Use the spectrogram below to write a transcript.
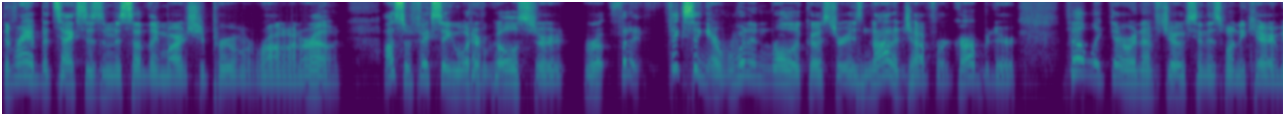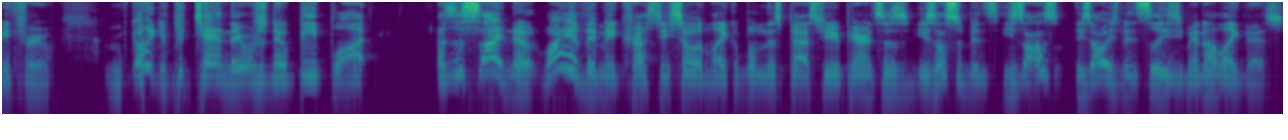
The rampant sexism is something Marge should prove wrong on her own. Also, fixing a wooden coaster, ro- fixing a wooden roller coaster is not a job for a carpenter. Felt like there were enough jokes in this one to carry me through. I'm going to pretend there was no B plot. As a side note, why have they made Krusty so unlikable in this past few appearances? He's also been he's also he's always been sleazy, but not like this.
